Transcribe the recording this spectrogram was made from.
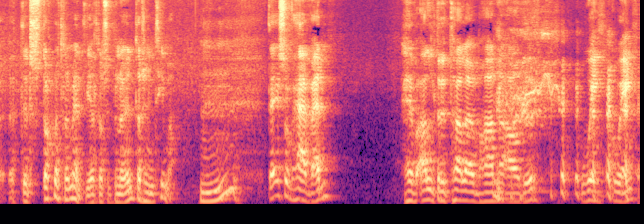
þetta er stórkvæmtlega mynd, ég held að það sé búin að undan sinni tíma. Mm. Days of Heaven hef aldrei talað um hana áður. Wink wink.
